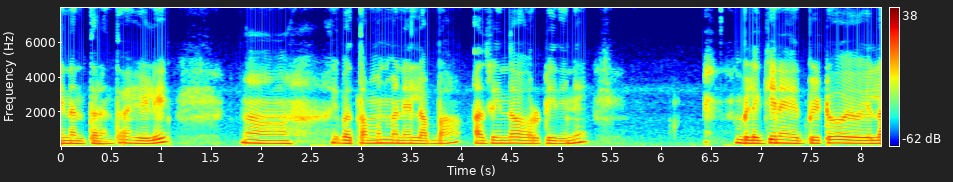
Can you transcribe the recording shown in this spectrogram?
ಏನಂತಾರೆ ಅಂತ ಹೇಳಿ. ಇವತ್ತು ಅಮ್ಮನ ಮನೇಲಿ ಹಬ್ಬ, ಅದರಿಂದ ಹೊರಟಿದ್ದೀನಿ. ಬೆಳಗ್ಗೆನೇ ಎದ್ಬಿಟ್ಟು ಎಲ್ಲ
